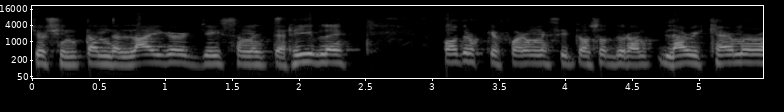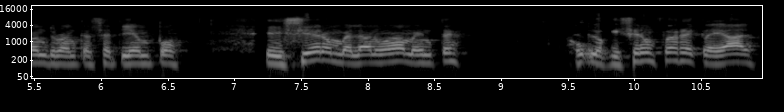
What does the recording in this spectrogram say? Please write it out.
Joshin Thunder Liger, Jason el Terrible, otros que fueron exitosos durante Larry Cameron durante ese tiempo, e hicieron, ¿verdad? Nuevamente lo que hicieron fue recrear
